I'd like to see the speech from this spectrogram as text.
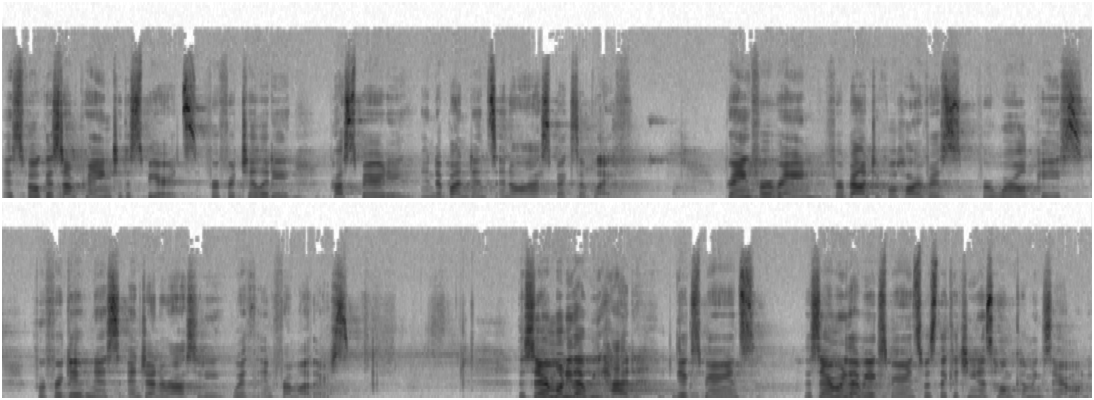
is focused on praying to the spirits for fertility, prosperity, and abundance in all aspects of life. Praying for rain, for bountiful harvests, for world peace, for forgiveness and generosity with and from others. The ceremony that we had the experience the ceremony that we experienced was the Kachina's homecoming ceremony.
